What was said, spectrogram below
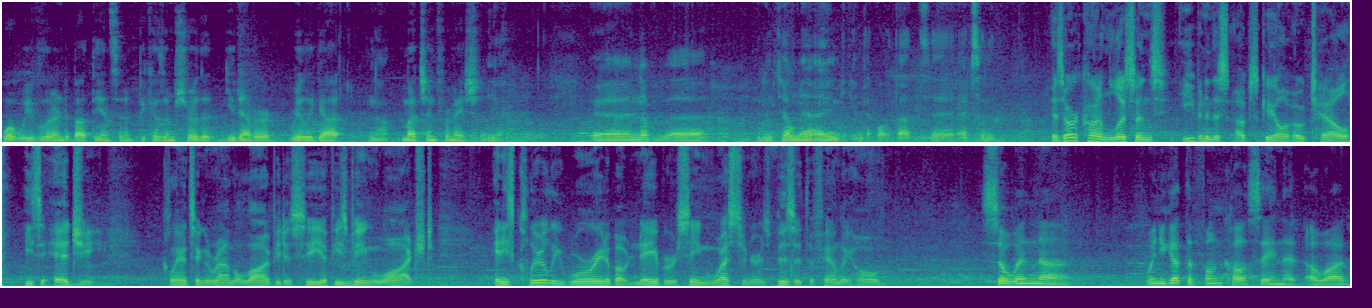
what we've learned about the incident because I'm sure that you never really got No. much information. Yeah. Uh, never, uh, he didn't tell me anything about that uh, accident. As Arkan listens, even in this upscale hotel, he's edgy, glancing around the lobby to see if he's being watched. And he's clearly worried about neighbors seeing Westerners visit the family home. So when uh, when you got the phone call saying that Awad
